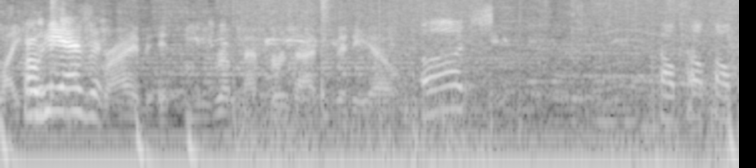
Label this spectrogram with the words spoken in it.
Like Oh, he has it. subscribe if you remember that video. Uh, sh- help, help, help.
